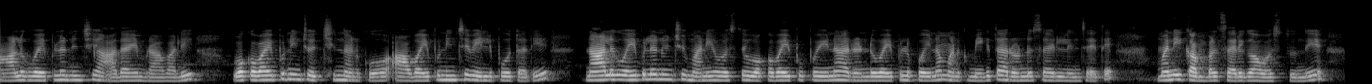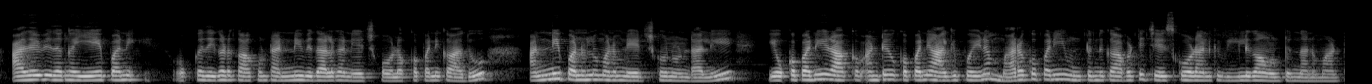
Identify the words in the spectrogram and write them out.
నాలుగు వైపుల నుంచి ఆదాయం రావాలి. ఒకవైపు నుంచి వచ్చిందనుకో ఆ వైపు నుంచే వెళ్ళిపోతుంది. నాలుగు వైపుల నుంచి మనీ వస్తే ఒకవైపు పోయినా రెండు వైపులు పోయినా మనకు మిగతా రెండు సైడ్ల నుంచి అయితే మనీ కంపల్సరీగా వస్తుంది. అదేవిధంగా ఏ పని ఒక్క దిగడ కాకుండా అన్ని విధాలుగా నేర్చుకోవాలి. ఒక్క పని కాదు అన్ని పనులు మనం నేర్చుకొని ఉండాలి. ఒక పని రాక అంటే ఒక పని ఆగిపోయినా మరొక పని ఉంటుంది కాబట్టి చేసుకోవడానికి వీలుగా ఉంటుందన్నమాట.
